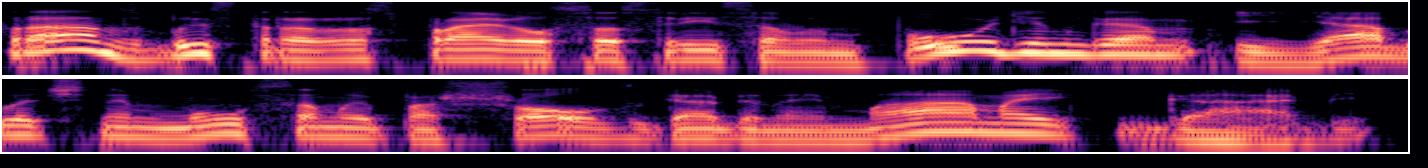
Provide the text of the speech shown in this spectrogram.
Франц быстро расправился с рисовым пудингом и яблочным муссом и пошел с Габиной мамой к Габи. —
